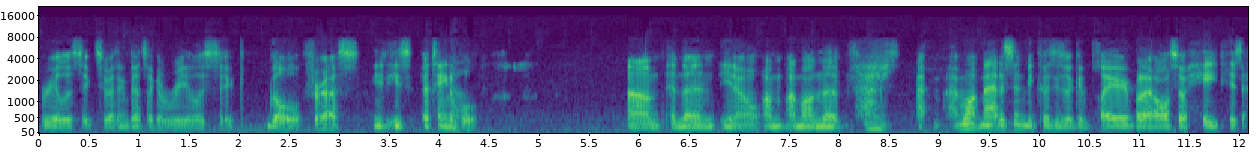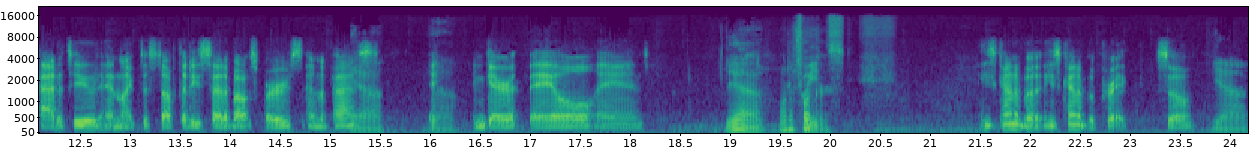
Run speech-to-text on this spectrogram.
realistic too. I think that's like a realistic goal for us. He, he's attainable. Um, and then you know I'm I'm on the I, I want Maddison because he's a good player, but I also hate his attitude and like the stuff that he said about Spurs in the past. Yeah, yeah. And Gareth Bale and yeah, what a tweets. fucker. He's kind of a he's kind of a prick. So yeah,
